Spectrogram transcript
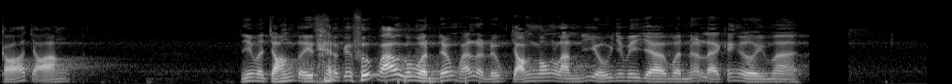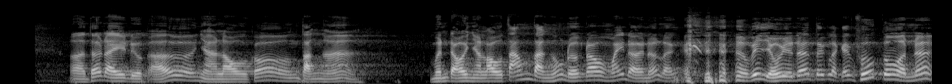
có chọn. Nhưng mà chọn tùy theo cái phước báo của mình chứ không phải là được chọn ngon lành. Ví dụ như bây giờ mình nó là cái người mà à, tới đây được ở nhà lầu có tầng hả? Mình đòi nhà lầu 8 tầng không được đâu mấy đời nữa lận ví dụ vậy đó tức là cái phước của mình á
